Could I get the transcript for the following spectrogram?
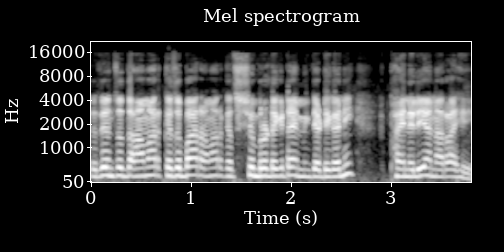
तर त्यांचं दहा मार्काचं बारा मार्काचं शंभर टक्के टायमिंग त्या ठिकाणी फायनली येणार आहे.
